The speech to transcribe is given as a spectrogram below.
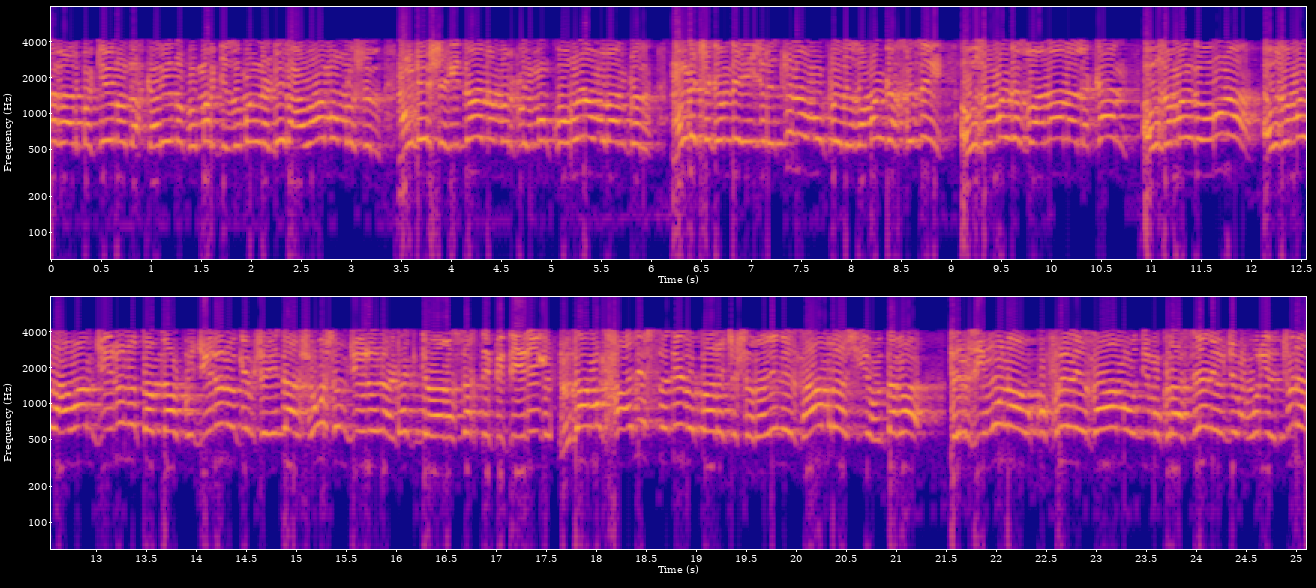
دغه اربکیانو او لښکریانو په مرګ کې زمونږ نه ډېر عوام هم مړه شول، مونږ ډېر شهیدان هم ورکړل، مونږ کورونه هم وران کړل، مونږ چې کوم دی هجرتونه مو کړل زمونږ ښځې او زمونږ ځوانان هلکان او زمونږ ورونه او زمونږ عوام جېلونو ته هم لاړ په جېلونو کښې هم شهیدان شو اوس هم جېلونه ډک دي او هغه سختې پرې تېرېږي نو دا مونږ خالص د دې لپاره چې شرعي نظام را شي او دغه تنظیمونه او کفري نظام او دیموکراسیانې او جمهوریتونه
